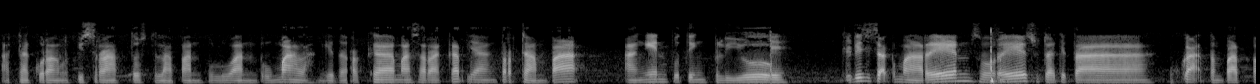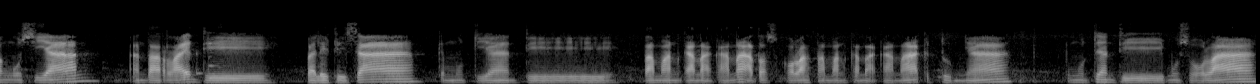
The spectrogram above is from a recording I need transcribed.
ada kurang lebih 180-an rumah lah gitu. Warga masyarakat yang terdampak angin puting beliung. Jadi sejak kemarin sore sudah kita buka tempat pengungsian antara lain di balai desa, kemudian di taman kanak-kanak atau sekolah taman kanak-kanak gedungnya, kemudian di musola.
